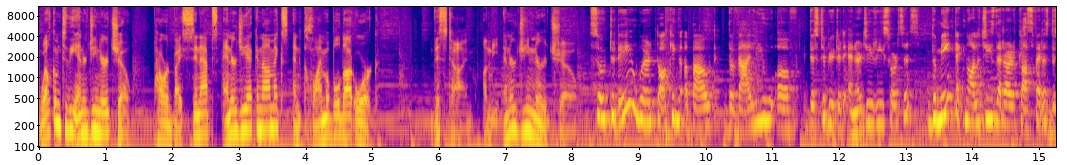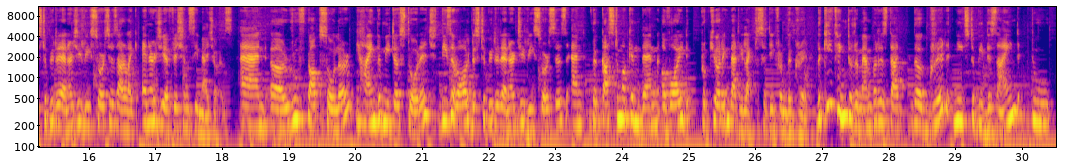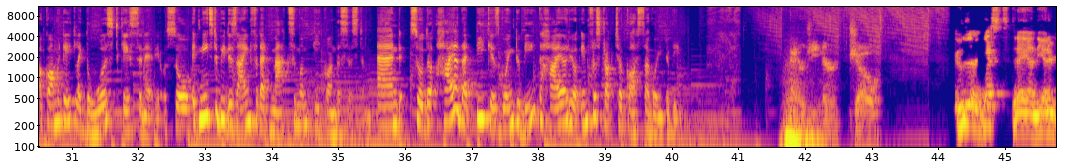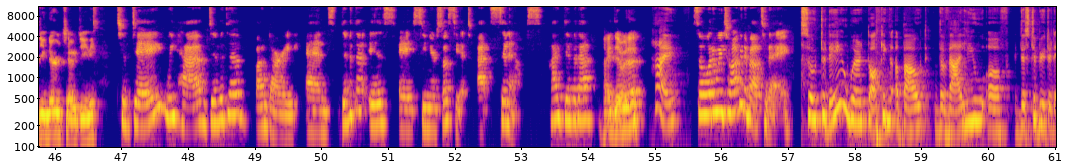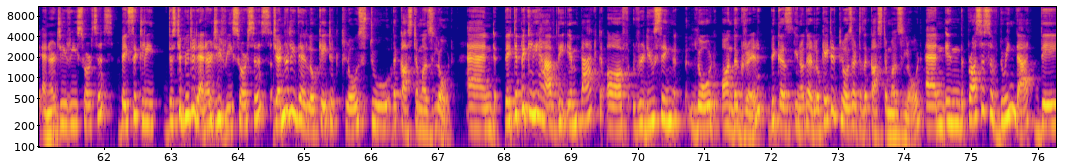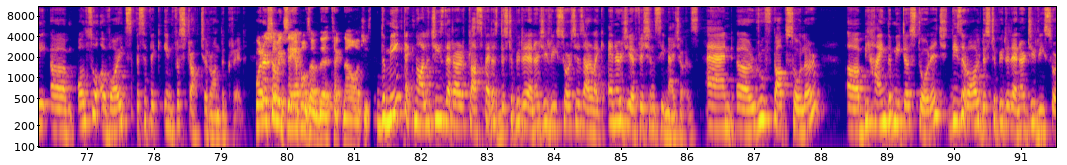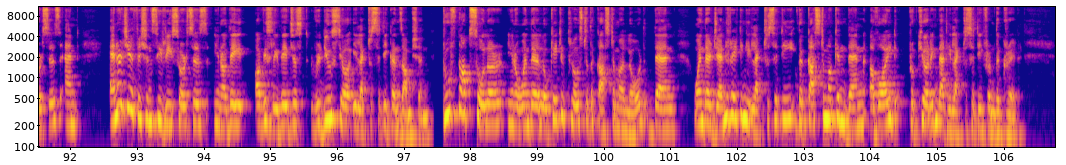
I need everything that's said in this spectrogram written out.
Welcome to the Energy Nerd Show, powered by Synapse Energy Economics and Climable.org. This time on the Energy Nerd Show. So, today we're talking about the value of distributed energy resources. The main technologies that are classified as distributed energy resources are like energy efficiency measures and uh, rooftop solar, behind the meter storage. These are all distributed energy resources, and the customer can then avoid procuring that electricity from the grid. The key thing to remember is that the grid needs to be designed to accommodate like the worst case scenario. So, it needs to be designed for that maximum peak on the system. And so, the higher that peak is going to be, the higher your infrastructure costs are going to be. Energy Nerd Show. Who's our guest today on the Energy Nerd Show, Jeannie? Today we have Divita Bhandari, and Divita is a senior associate at Synapse. Hi, Divita. Hi, Divita. Hi. So, what are we talking about today? So, today we're talking about the value of distributed energy resources. Basically, distributed energy resources, generally, they're located close to the customer's load. And they typically have the impact of reducing load on the grid because, you know, they're located closer to the customer's load. And in the process of doing that, they um, also avoid specific infrastructure on the grid. What are some examples of the technologies? The main technologies that are classified as distributed energy resources are like energy efficiency measures and uh, rooftop solar, uh, behind the meter storage. These are all distributed energy resources. And energy efficiency resources you know they obviously they just reduce your electricity consumption. Rooftop solar you know when they're located close to the customer load then when they're generating electricity the customer can then avoid procuring that electricity from the grid.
